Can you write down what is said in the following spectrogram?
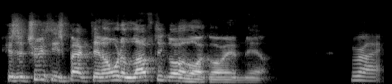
because the truth is back then I would have loved a guy like I am now. Right.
